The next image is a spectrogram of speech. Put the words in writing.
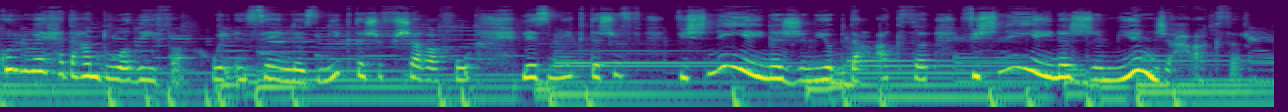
كل واحد عنده وظيفة والإنسان لازم يكتشف شغفه لازم يكتشف في شنية ينجم يبدع أكثر في شنية ينجم ينجح أكثر.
